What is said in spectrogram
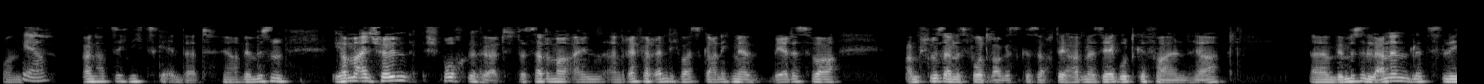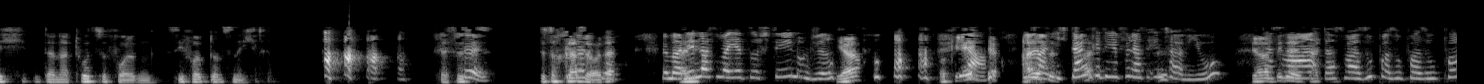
Und ja. Dann hat sich nichts geändert. Ja, wir müssen, ich habe mal einen schönen Spruch gehört. Das hatte mal ein, ein Referent, ich weiß gar nicht mehr, wer das war am Schluss eines Vortrages gesagt. Der hat mir sehr gut gefallen, ja. Ähm, wir müssen lernen, letztlich der Natur zu folgen. Sie folgt uns nicht. Das ist, Schön. das ist doch klasse, oder? Immer, den lassen wir jetzt so stehen und wirken. Ja. Okay. ja. Also, ich danke dir für das Interview. Ja, das bitte. war, das war super, super, super.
